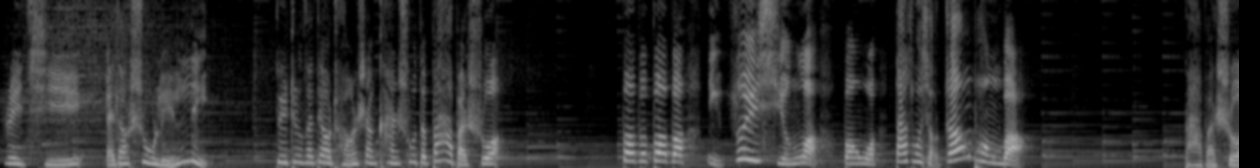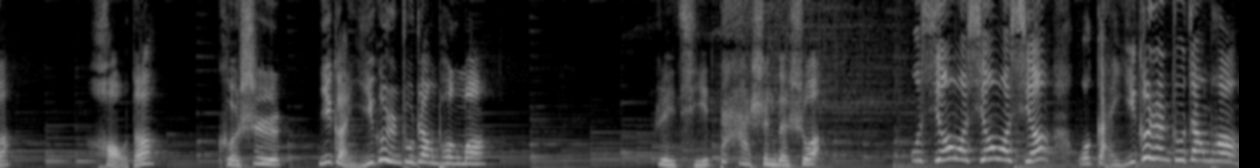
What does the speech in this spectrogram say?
瑞奇来到树林里，对正在吊床上看书的爸爸说。爸爸，爸爸，你最行了，帮我搭座小帐篷吧。爸爸说：“好的。”可是你敢一个人住帐篷吗？瑞奇大声地说：“我行，我行，我行，我敢一个人住帐篷。”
